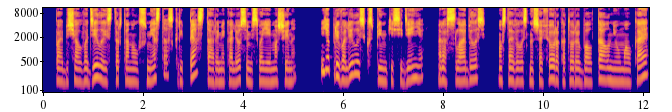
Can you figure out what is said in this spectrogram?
— пообещал водила и стартанул с места, скрипя старыми колесами своей машины. Я привалилась к спинке сиденья, расслабилась, уставилась на шофера, который болтал, не умолкая,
